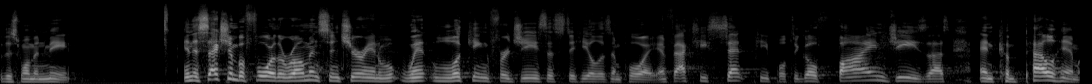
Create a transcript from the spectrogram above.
this woman meet. In the section before, the Roman centurion went looking for Jesus to heal his employee. In fact, he sent people to go find Jesus and compel him,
